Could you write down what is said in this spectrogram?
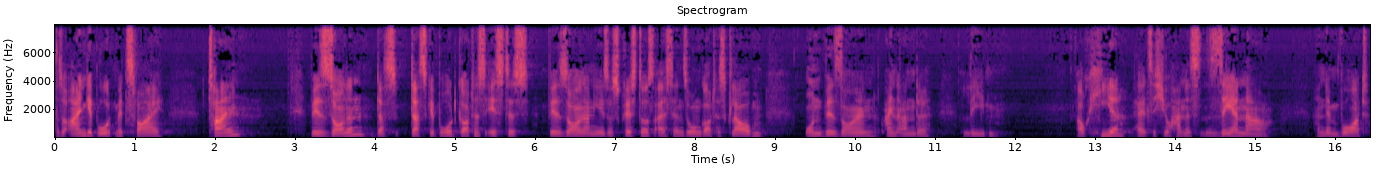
Also ein Gebot mit zwei Teilen. Wir sollen, das, das Gebot Gottes ist es, wir sollen an Jesus Christus als den Sohn Gottes glauben und wir sollen einander lieben. Auch hier hält sich Johannes sehr nah an dem Wort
